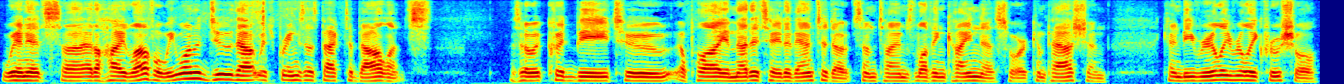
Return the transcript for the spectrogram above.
when it's uh, at a high level, we want to do that which brings us back to balance. So it could be to apply a meditative antidote. Sometimes loving kindness or compassion can be really, really crucial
